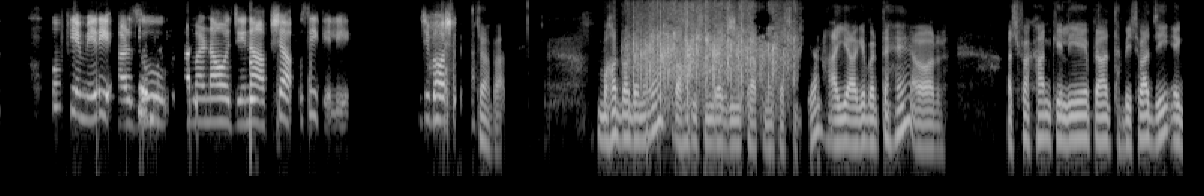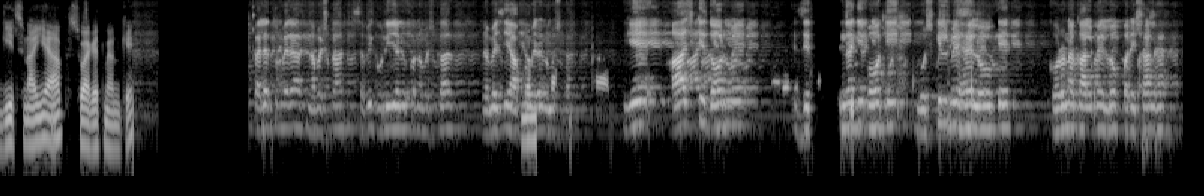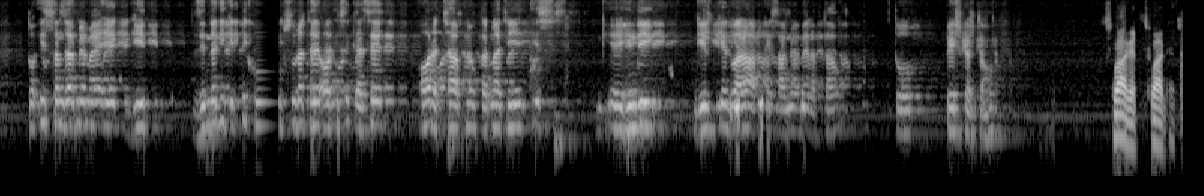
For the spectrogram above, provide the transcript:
उफ ये मेरी आरज़ू मरना और जीना अफशा उसी के लिए। जी बहुत शुक्रिया। क्या बात। बहुत बहुत धन्यवाद। बहुत ही सुंदर गीत आपने पसंद किया। आइए आगे बढ़ते हैं और अशफा खान के लिए प्रार्थ विश्वास जी एक गीत सुनाइए आप। स्वागत में उनके। पहले तो मेरा नमस्कार सभी गुनीजनों को नमस्कार। रमेश जी आपको मेरा नमस्कार। ये आज के दौर में ज़िंदगी बहुत ही मुश्किल में है, लोगों के कोरोना काल में लोग परेशान हैं। तो इस संदर्भ में मैं एक गीत, ज़िंदगी कितनी खूबसूरत है और इसे कैसे और अच्छा अपने करना चाहिए, इस हिंदी गीत के द्वारा आपके सामने मैं रखता हूँ। तो पेश करता हूँ। स्वागत स्वागत।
